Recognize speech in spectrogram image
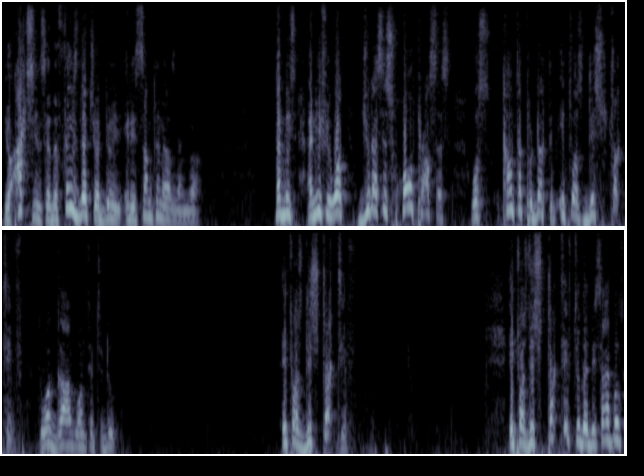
Your actions and the things that you're doing, it is something else than God. That means, and if you watch, Judas's whole process was counterproductive. It was destructive to what God wanted to do. It was destructive. It was destructive to the disciples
